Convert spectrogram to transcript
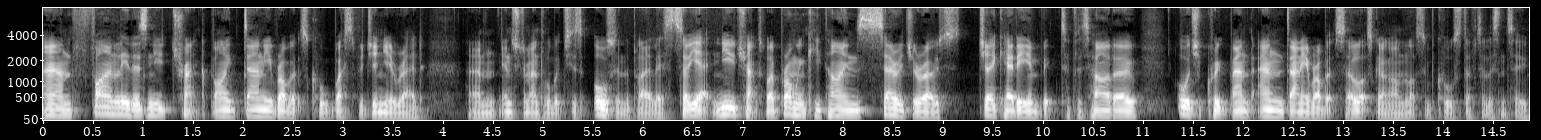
And finally, there's a new track by Danny Roberts called West Virginia Red. Um, instrumental, which is also in the playlist. So yeah, new tracks by Bronwyn Keith Hynes, Sarah Jarosz, Jake Eddy and Victor Furtado, Orchard Creek Band, and Danny Roberts. So lots going on, lots of cool stuff to listen to.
